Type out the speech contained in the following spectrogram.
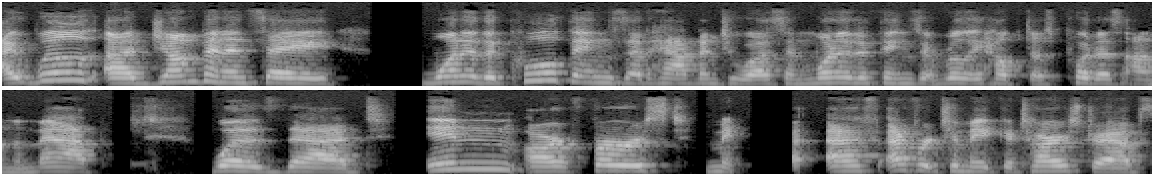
I will uh, jump in and say one of the cool things that happened to us, and one of the things that really helped us put us on the map, was that in our first effort to make guitar straps,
